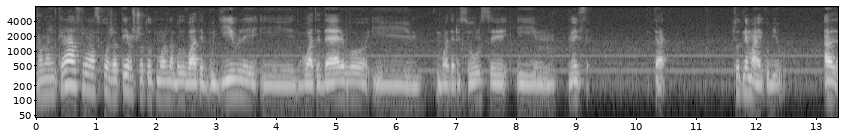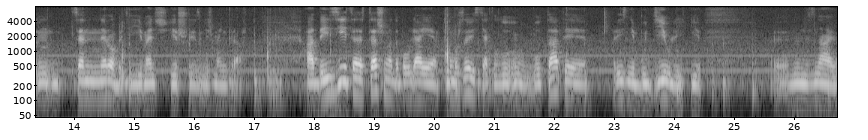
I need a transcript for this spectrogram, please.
На Майнкрафт вона схожа тим, що тут можна будувати будівлі і добувати дерево, і добувати ресурси, і. ну і все. Так. Тут немає кубів. А це не робить її менш гіршою, ніж Майнкрафт. А DayZ це те, що вона додає можливість як лу- лутати різні будівлі і. е, Ну не знаю,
